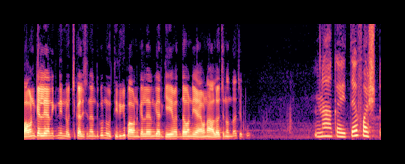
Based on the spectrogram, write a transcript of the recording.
పవన్ కళ్యాణ్కి నిన్ను వచ్చి కలిసినందుకు నువ్వు తిరిగి పవన్ కళ్యాణ్ గారికి ఏమి ఇద్దామని ఏమైనా ఆలోచన ఉందా చెప్పు? నాకైతే ఫస్ట్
